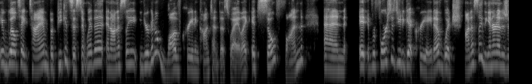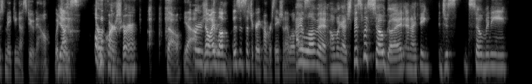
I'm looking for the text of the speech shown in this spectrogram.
it will take time, but be consistent with it. And honestly, you're going to love creating content this way. Like it's so fun and it forces you to get creative, which honestly, the internet is just making us do now, which yeah. is oh, requirement. sure. So yeah, for no. I love this is such a great conversation. I love this. I love it. Oh my gosh. This was so good. And I think just so many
